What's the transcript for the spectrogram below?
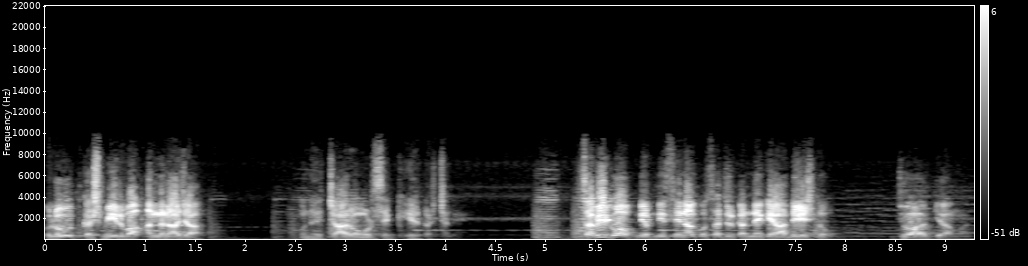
कुलूत, कश्मीर व अन्य राजा उन्हें चारों ओर से घेर कर चले। सभी को अपनी अपनी सेना को सज्ज करने के आदेश दो। जो आज्ञा हमारी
